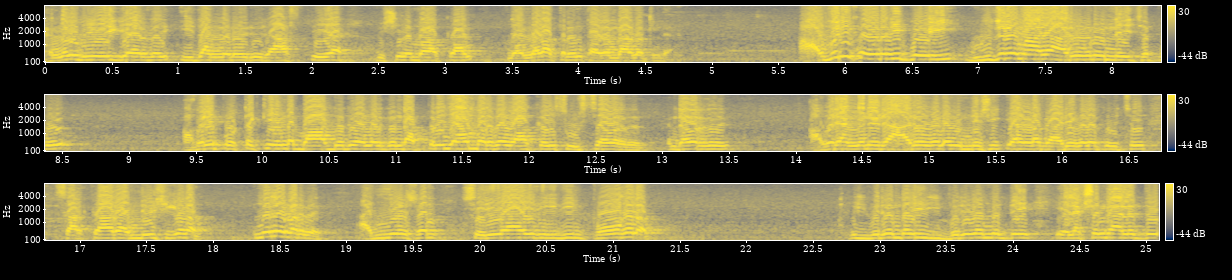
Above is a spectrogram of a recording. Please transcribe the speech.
ഞങ്ങൾ ഉപയോഗിക്കാറുണ്ട് ഇതങ്ങനെ ഒരു രാഷ്ട്രീയ വിഷയമാക്കാൻ ഞങ്ങൾ അത്രയും തരം അവർ കോടതി പോയി ഗുരുതരമായ ആരോപണം ഉന്നയിച്ചപ്പോൾ അവരെ പ്രൊട്ടക്ട് ചെയ്യേണ്ട ബാധ്യത ഞങ്ങൾക്കുണ്ട്. അപ്പോഴും ഞാൻ പറഞ്ഞ വാക്കുകൾ സൂക്ഷിച്ചാൽ പറഞ്ഞത്. എന്താ പറഞ്ഞത്? അവരങ്ങനെ ഒരു ആരോപണം കാര്യങ്ങളെ കുറിച്ച് സർക്കാർ അന്വേഷിക്കണം എന്നല്ലേ പറഞ്ഞത്. അന്വേഷണം ശരിയായ രീതിയിൽ പോകണം. അപ്പൊ ഇവരെന്താ ഇവർ വന്നിട്ട് ഇലക്ഷൻ കാലത്ത്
